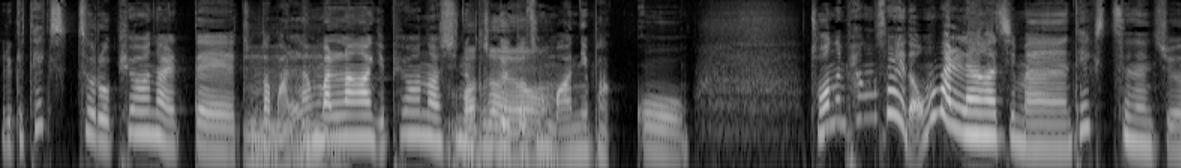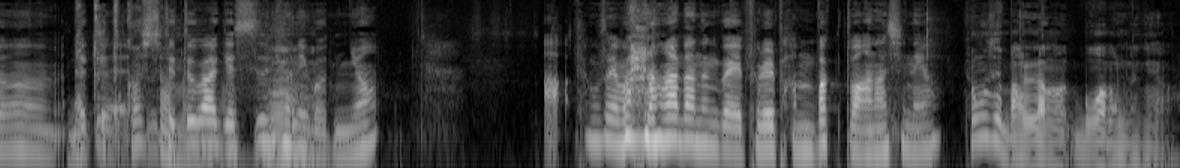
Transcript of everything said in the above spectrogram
이렇게 텍스트로 표현할 때 좀 더 음, 말랑말랑하게 표현하시는 맞아요. 분들도 좀 많이 봤고. 저는 평소에 너무 말랑하지만 텍스트는 좀 이렇게 무뚝뚝하시잖아요. 무뚝뚝하게 쓰는 네. 편이거든요. 아, 평소에 말랑하다는 거에 별 반박도 안 하시네요. 평소에 말랑 뭐가 말랑해요?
